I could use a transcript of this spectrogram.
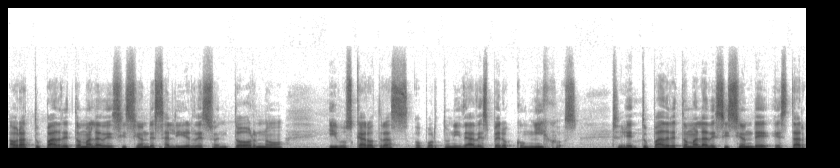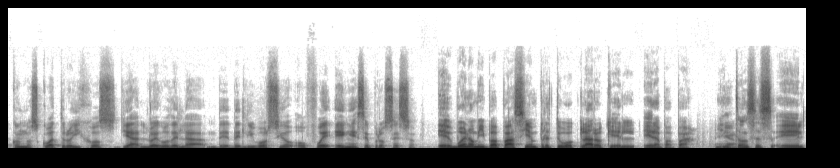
Ahora tu padre toma la decisión de salir de su entorno y buscar otras oportunidades, pero con hijos. Sí. Eh, ¿Tu padre toma la decisión de estar con los cuatro hijos ya luego de la, de- del divorcio o fue en ese proceso? Eh, bueno, mi papá siempre tuvo claro que él era papá. Entonces él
